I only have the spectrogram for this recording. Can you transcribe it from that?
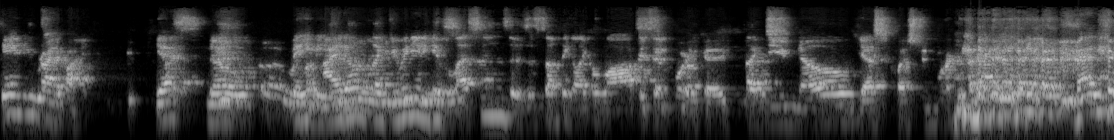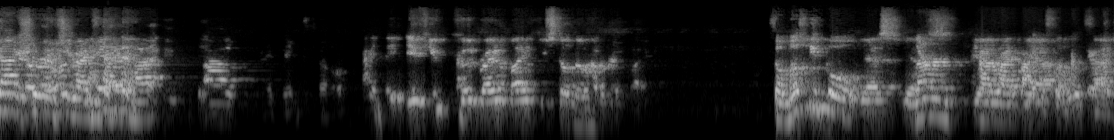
Can you ride a bike? Yes, no, maybe. I don't like. Do we need to give lessons? Is this something like a loss? It's important. Okay. Like, do you know? Yes? Question mark. Maddie's not sure if she rides a bike or not. Uh, I think so. I think- if you could ride a bike, you still know how to ride a bike. So most people Yes. yes. learn how to ride a bike. Yeah. That's what it looks like.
